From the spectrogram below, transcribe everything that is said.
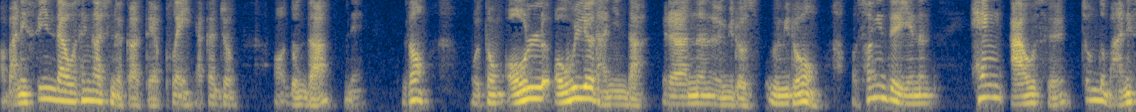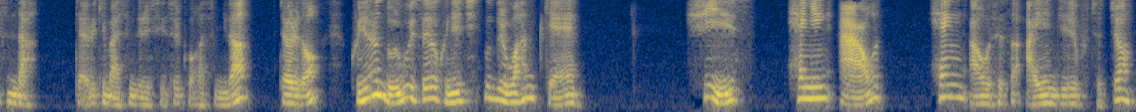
어, 많이 쓰인다고 생각하시면 될 것 같아요. play. 약간 좀, 어, 논다. 네. 그래서 보통 어울, 어울려 다닌다라는 의미로, 의미로 성인들에게는 행아웃을 좀 더 많이 쓴다. 자, 이렇게 말씀드릴 수 있을 것 같습니다. 자, 그래서 그녀는 놀고 있어요. 그녀의 친구들과 함께. She's hanging out. Hang out에서 ing를 붙였죠.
